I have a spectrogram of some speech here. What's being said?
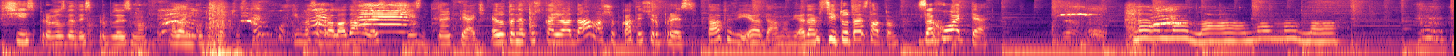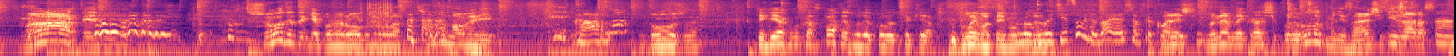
В шість привезли десь приблизно маленьку частинку, і ми забрали Адама десь в 6.05. Я тут не пускаю Адама, щоб кати сюрприз. Татові і Адамові. Адам, стій тут з татом. Заходьте! Ла-ла-ла-ла-ла-ла. Мати! Що ти таке понароблювала? Що за новий рік? Гарно? Дуже. Тільки як Лука спати буде, коли таке блимати йому Ну, буде. вночі це виглядає ще Знаєш, прикольніше. мене в найкращий подарунок, мені знаєш, який зараз. А,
